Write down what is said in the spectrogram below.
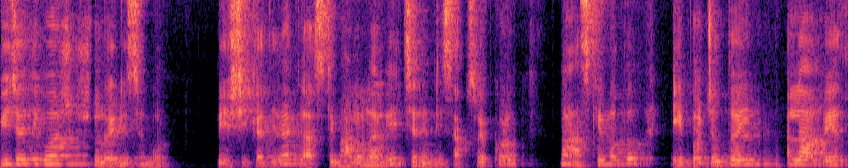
বিজয় দিবস ষোলোই ডিসেম্বর। প্রিয় শিক্ষার্থীরা, ক্লাসটি ভালো লাগে চ্যানেলটি সাবস্ক্রাইব করো। আজকের মতো এই পর্যন্তই। আল্লাহ হাফেজ।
